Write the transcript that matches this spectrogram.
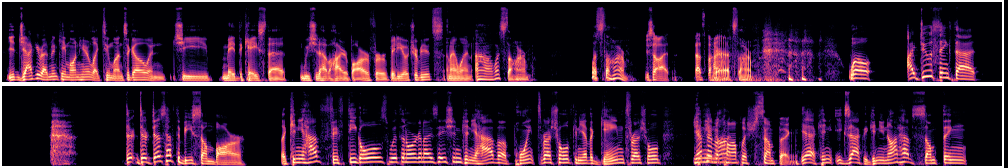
Jackie Redmond came on here like two months ago, and she made the case that we should have a higher bar for video tributes. And I went, "Oh, what's the harm? What's the harm?" You saw it. That's the Yeah, harm. that's the harm. well, I do think that there there does have to be some bar. Like, can you have 50 goals with an organization? Can you have a point threshold? Can you have a game threshold? you have Can to have not- accomplished something. yeah, can exactly. Can you not have something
